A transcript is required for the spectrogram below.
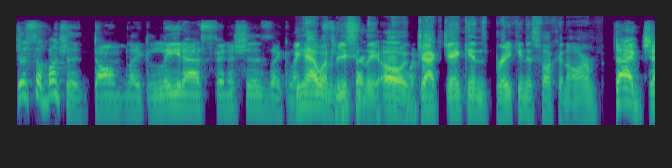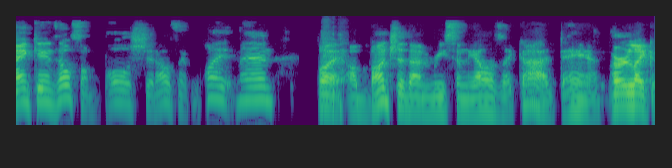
just a bunch of dumb like late ass finishes. Like, like we had one recently. Oh, before. Jack Jenkins breaking his fucking arm. Jack Jenkins, that was some bullshit. I was like, what, man? But a bunch of them recently, I was like, God damn. Or like,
